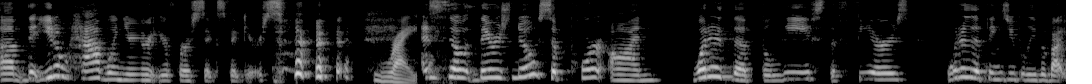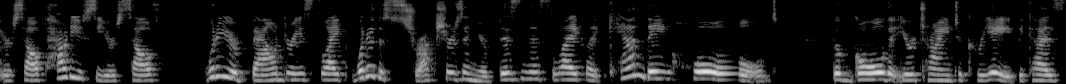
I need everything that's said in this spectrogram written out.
um, that you don't have when you're at your first six figures. Right. and so there's no support on what are the beliefs, the fears, what are the things you believe about yourself, how do you see yourself, what are your boundaries like, what are the structures in your business like, like, can they hold the goal that you're trying to create? Because,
